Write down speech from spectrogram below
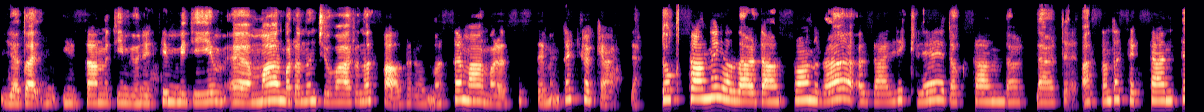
ya da in insan mı diyeyim, yönetim mi diyeyim, eee, Marmara'nın civarına saldırılması Marmara sistemini de çökertti. 90'lı yıllardan sonra özellikle 94'lerde aslında 80'de,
